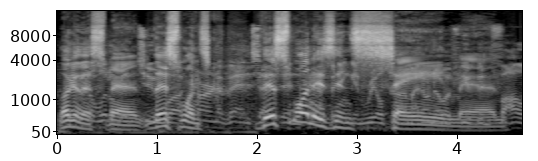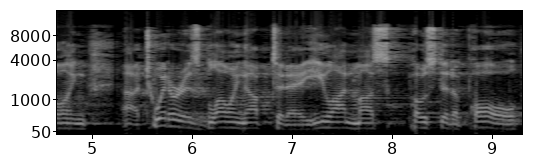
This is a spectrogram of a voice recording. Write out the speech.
Look at this, man. to, This uh, one's this one is happening in real time. I don't know insane, been man. Uh, Twitter is blowing up today. Elon Musk posted a poll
